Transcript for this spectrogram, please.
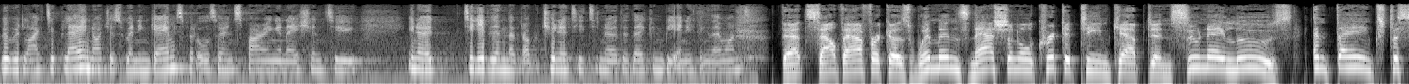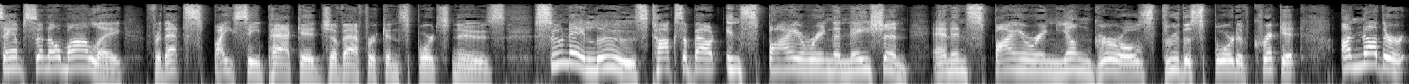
we would like to play, not just winning games, but also inspiring a nation to, you know, to give them that opportunity to know that they can be anything they want. That's South Africa's women's national cricket team captain, Sune Luus. And thanks to Samson Omale for that spicy package of African sports news. Sune Luus talks about inspiring a nation and inspiring young girls through the sport of cricket. Another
